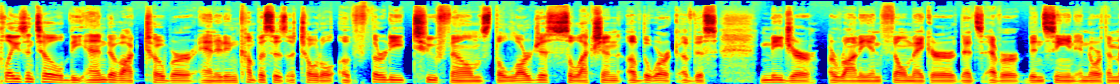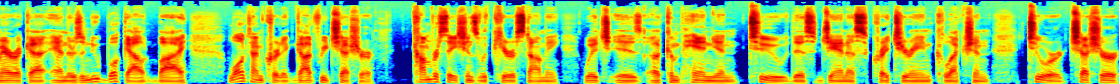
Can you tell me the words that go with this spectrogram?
plays until the end of October and it encompasses a total of 32 films, the largest selection of the work of this major Iranian filmmaker that's ever been seen in North America. And there's a new book out by longtime critic Godfrey Cheshire. Conversations with Kiarostami, which is a companion to this Janus Criterion Collection tour. Cheshire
